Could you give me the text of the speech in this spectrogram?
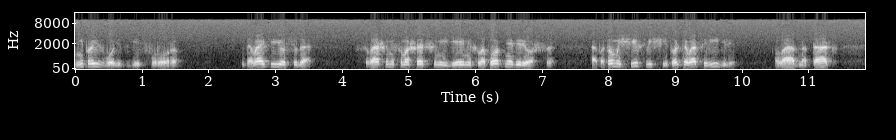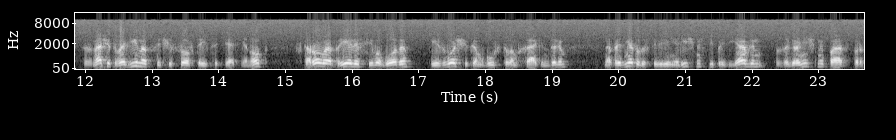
не производит здесь фурора. Давайте ее сюда. С вашими сумасшедшими идеями хлопот не оберешься. А потом ищи свищи, только вас и видели. Ладно, так. Значит, в 11 часов 35 минут 2 апреля всего года извозчиком Густавом Хакендалем на предмет удостоверения личности предъявлен заграничный паспорт.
